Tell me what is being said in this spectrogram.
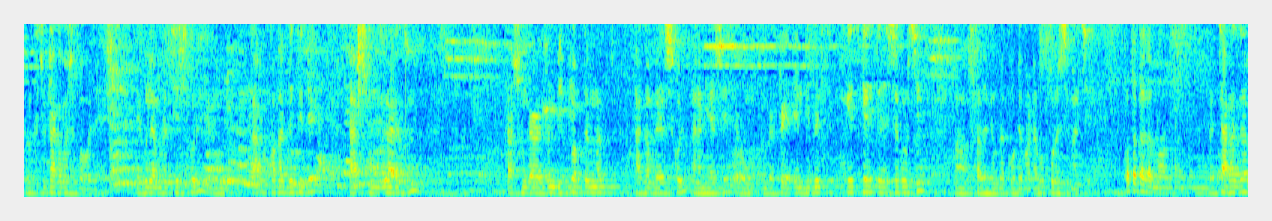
এবং কিছু টাকা পয়সা পাওয়া যায়। এগুলি আমরা সিজ করি এবং তার কথার ভিত্তিতে তার সঙ্গে আরেকজন তার সঙ্গে আরেকজন বিপ্লব দেবনাথ তাকে আমরা অ্যারেস্ট করি থানা নিয়ে আসি এবং আমরা একটা এনডিপিএস কেস কেস রেজিস্টার করছি তাদেরকে আমরা কোর্টে পাঠাবো পুলিশ রিমান্ডে কত টাকার মাল? চার হাজার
